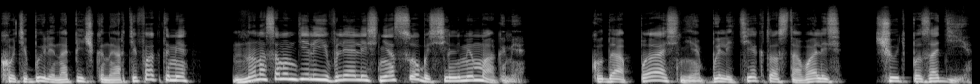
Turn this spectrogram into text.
хоть и были напичканы артефактами, но на самом деле являлись не особо сильными магами. Куда опаснее были те, кто оставались чуть позади.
